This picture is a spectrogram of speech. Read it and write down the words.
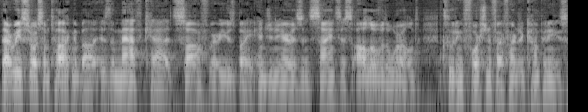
That resource I'm talking about is the MathCAD software used by engineers and scientists all over the world, including Fortune 500 companies.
